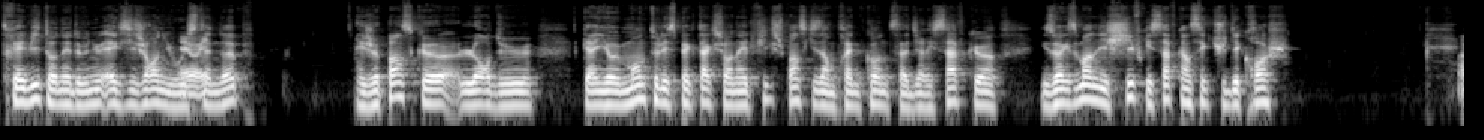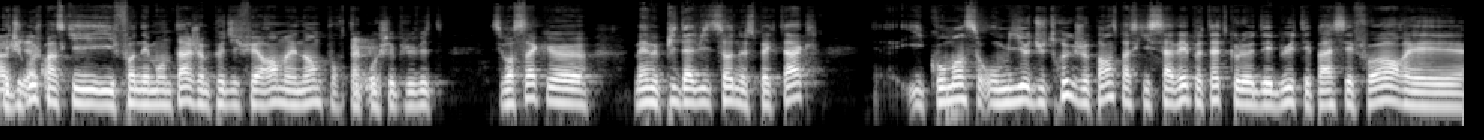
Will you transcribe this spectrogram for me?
très vite on est devenu exigeant au niveau Eh stand-up. Et je pense que lors du, quand ils montent les spectacles sur Netflix, je pense qu'ils en prennent compte. C'est-à-dire, ils savent que, ils ont exactement les chiffres, ils savent quand c'est que tu décroches. Ah, et du coup, je pense qu'ils ils font des montages un peu différents maintenant pour t'accrocher plus vite. C'est pour ça que même Pete Davidson, le spectacle, il commence au milieu du truc, je pense, parce qu'il savait peut-être que le début était pas assez fort et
